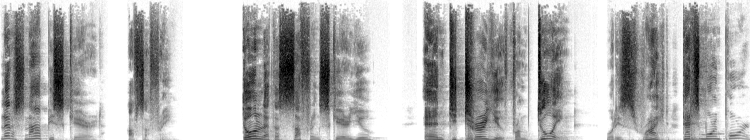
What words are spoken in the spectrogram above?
Let us not be scared of suffering. Don't let the suffering scare you and deter you from doing what is right. That is more important.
